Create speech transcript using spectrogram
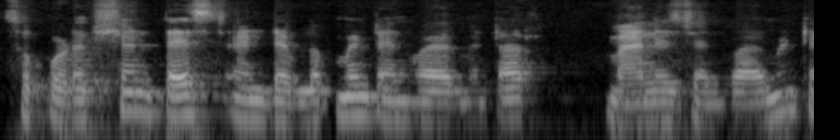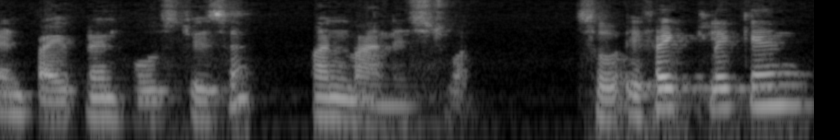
So production test and development environment are managed environment and pipeline host is a unmanaged one. So if I click in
